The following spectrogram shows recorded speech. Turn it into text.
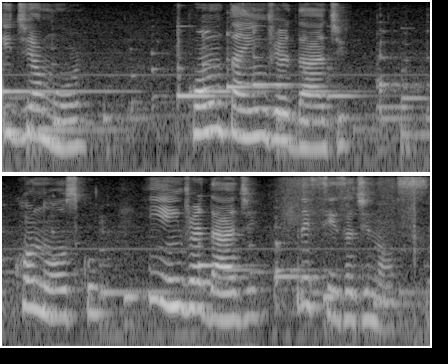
e de amor, conta em verdade conosco e em verdade precisa de nós.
